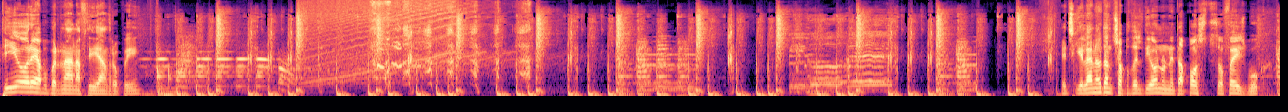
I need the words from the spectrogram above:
Τι ωραία που περνάνε αυτοί οι άνθρωποι. Έτσι γελάνε όταν τους αποδελτιώνουν τα post στο facebook.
